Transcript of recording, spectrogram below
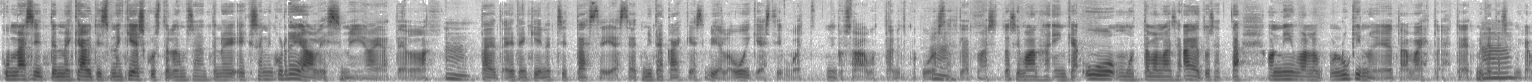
kun mä sitten, me käytiin sellainen keskustelu, että sanoin, että no, eikö se niin kuin realismia ajatella? Mm. Tai etenkin nyt sitten tässä iässä, että mitä kaikkea se vielä oikeasti voit niin kuin saavuttaa. Nyt mä kuulostan mm. sitä, että mä olisin tosi vanha enkä uu, mutta tavallaan se ajatus, että on niin paljon lukinut jo jotain vaihtoehtoja, että mitä mm. tässä mikä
